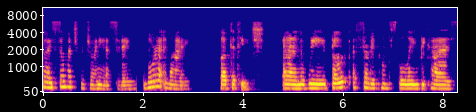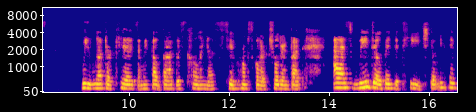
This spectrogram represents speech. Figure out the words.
guys so much for joining us today. Laura and I love to teach and we both started homeschooling because we loved our kids and we felt God was calling us to homeschool our children. But as we dove in to teach, don't you think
